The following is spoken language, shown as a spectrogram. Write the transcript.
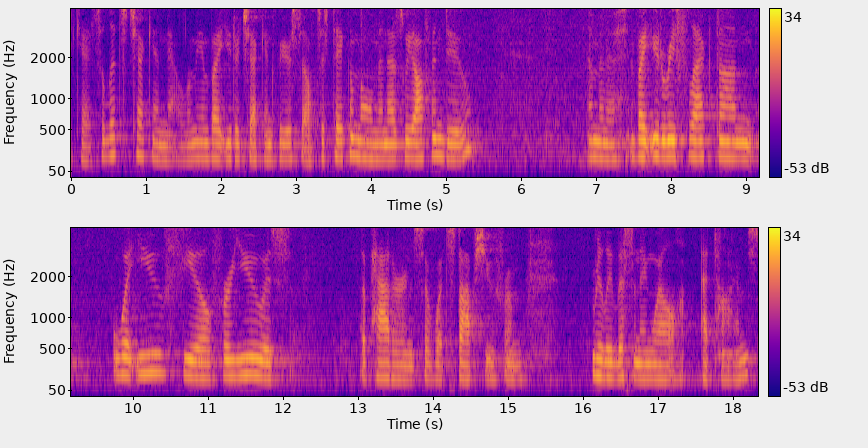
Okay, so let's check in now. Let me invite you to check in for yourself. Just take a moment, as we often do. I'm going to invite you to reflect on what you feel for you is the patterns of what stops you from really listening well at times.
